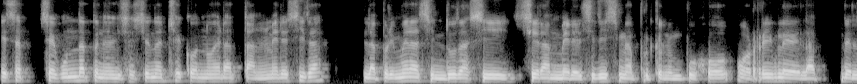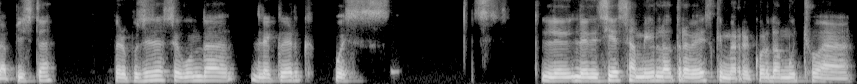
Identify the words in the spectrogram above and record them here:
esa segunda penalización a Checo no era tan merecida. La primera sin duda sí, sí era merecidísima porque lo empujó horrible de la, de la pista, pero pues esa segunda Leclerc pues le, decía a Samir la otra vez que me recuerda mucho a,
